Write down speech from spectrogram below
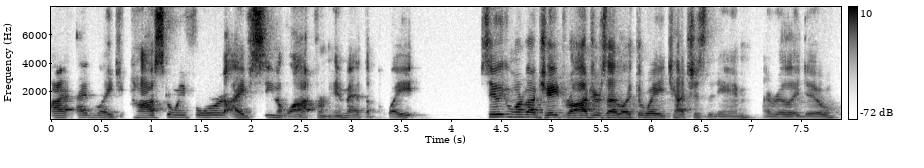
I, I like Haase going forward. I've seen a lot from him at the plate. Say what you want about Jake Rogers. I like the way he catches the game. I really do.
